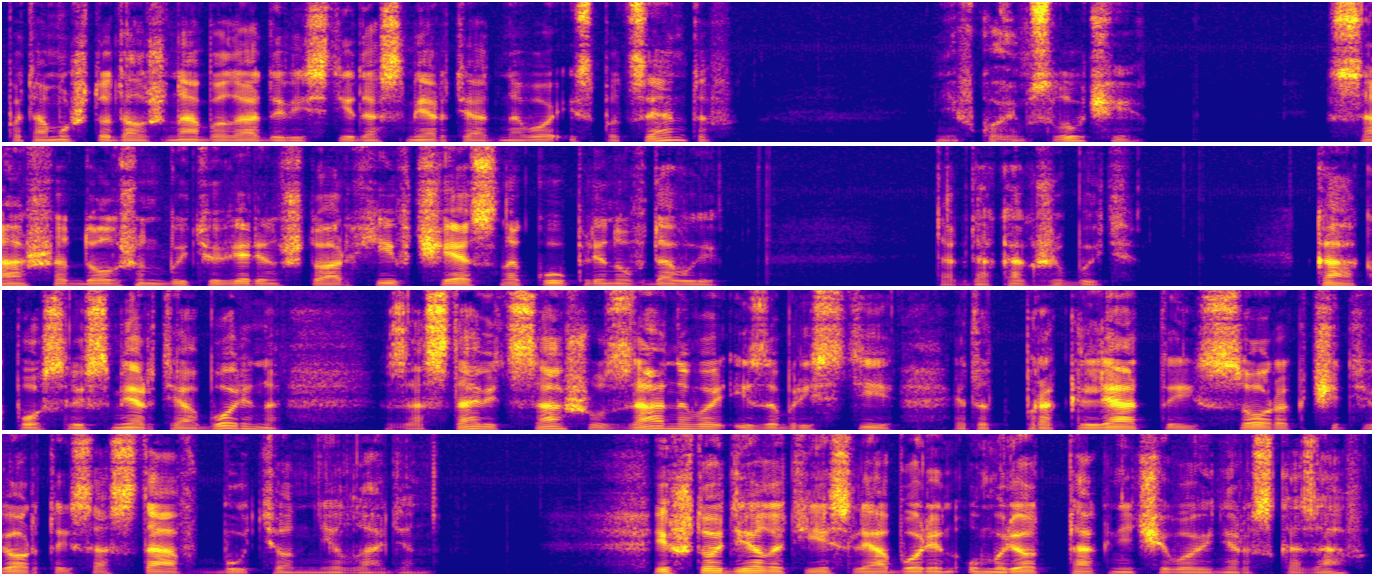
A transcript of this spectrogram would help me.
потому что должна была довести до смерти одного из пациентов? Ни в коем случае. Саша должен быть уверен, что архив честно куплен у вдовы. Тогда как же быть? Как после смерти Аборина заставить Сашу заново изобрести этот проклятый сорок четвертый состав, будь он не ладен. И что делать, если Аборин умрет, так ничего и не рассказав?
